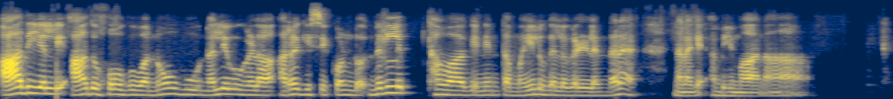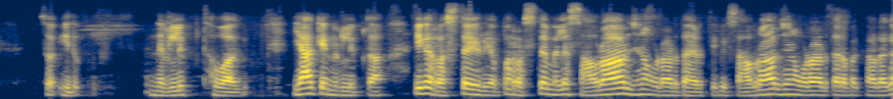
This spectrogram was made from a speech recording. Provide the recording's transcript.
ಆದಿಯಲ್ಲಿ ಹಾದು ಹೋಗುವ ನೋವು ನಲಿವುಗಳ ಅರಗಿಸಿಕೊಂಡು ನಿರ್ಲಿಪ್ತವಾಗಿ ನಿಂತ ಮೈಲುಗಲ್ಲುಗಳೆಂದರೆ ನನಗೆ ಅಭಿಮಾನ. ಸೊ ಇದು ನಿರ್ಲಿಪ್ತವಾಗಿ. ಯಾಕೆ ನಿರ್ಲಿಪ್ತ? ಈಗ ರಸ್ತೆ ಇದೆಯಪ್ಪ, ರಸ್ತೆ ಮೇಲೆ ಸಾವಿರಾರು ಜನ ಓಡಾಡ್ತಾ ಇರ್ತೀವಿ. ಸಾವಿರಾರು ಜನ ಓಡಾಡ್ತಾ ಇರಬೇಕಾದಾಗ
